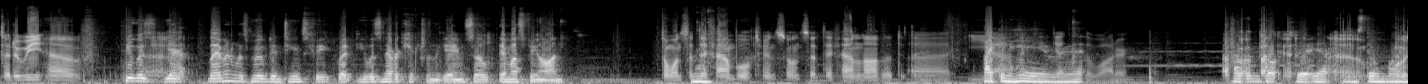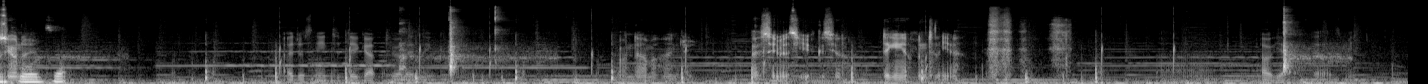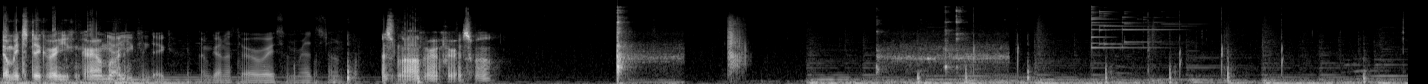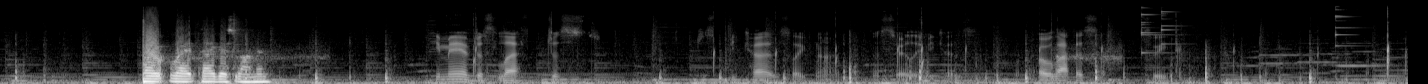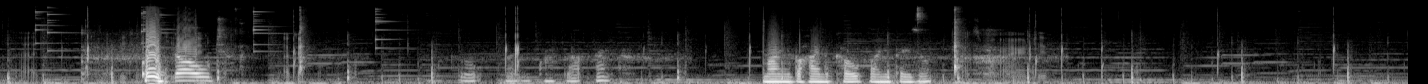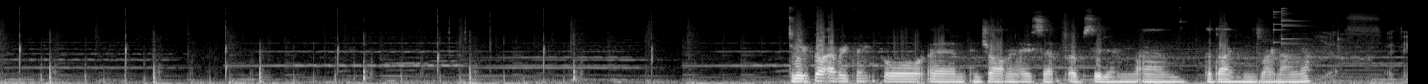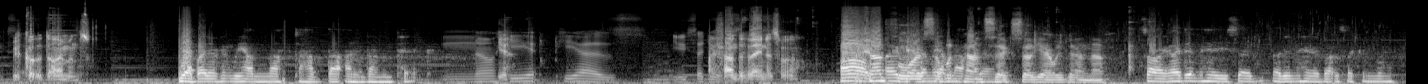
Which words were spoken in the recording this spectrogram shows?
So do we have. He was, Uh, yeah, Lemon was moved in TeamSpeak, but he was never kicked from the game, so it must be on. Someone said they found water and someone said they found lava, did they? Uh, yeah, can hear get to the water. I've I haven't got bucket. to it yet. I'm Um, still what mining was your name? towards it. I just need to dig up to it, I think. Run down behind you. I assume it's you because you're digging up into the air. Uh, oh, yeah, yeah, that's me. you want me to dig away? You can carry on Yeah, mining. you can dig. I'm gonna throw away some redstone. There's lava up here as well. Oh, right, there goes Lyman. He may have just left just just because, like not necessarily because. Oh, lapis, sweet. Uh, Oh, gold! Okay. Oh, right, grab that then. Mining behind the coal finally pays off. So we've got everything for um, enchantment except obsidian and the diamonds right now, yeah? Yes, I think so. We've got the diamonds. Yeah, but I don't think we had enough to have that and a diamond pick. No, Yeah. he he has. You said you I found a six. vein as well. Oh, I found okay, four, then we so have one enough found six, so yeah, we've got enough. Sorry, I didn't hear you said. I didn't hear about the second one.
